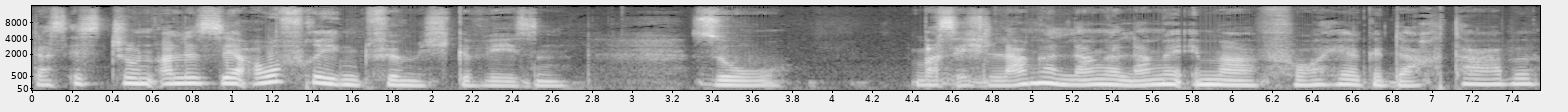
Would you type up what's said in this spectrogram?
das ist schon alles sehr aufregend für mich gewesen. So, was ich lange, lange, lange immer vorher gedacht habe,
